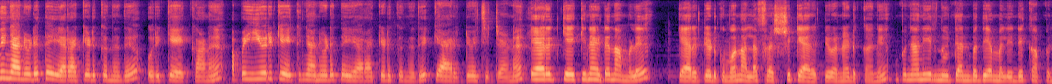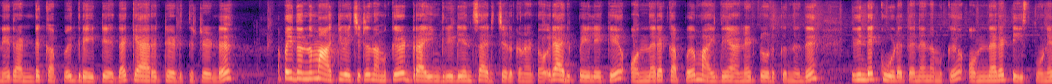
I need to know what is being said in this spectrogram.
ഇന്ന് ഞാനിവിടെ തയ്യാറാക്കി എടുക്കുന്നത് ഒരു കേക്കാണ്. അപ്പോൾ ഈ ഒരു കേക്ക് ഞാനിവിടെ തയ്യാറാക്കി എടുക്കുന്നത് ക്യാരറ്റ് വെച്ചിട്ടാണ്. ക്യാരറ്റ് കേക്കിനായിട്ട് നമ്മൾ ക്യാരറ്റ് എടുക്കുമ്പോൾ നല്ല ഫ്രഷ് ക്യാരറ്റ് വേണം എടുക്കാൻ അപ്പോൾ ഞാൻ ഇരുന്നൂറ്റൻപത് എം എല്ലിന്റെ കപ്പിന് രണ്ട് കപ്പ് ഗ്രേറ്റ് ചെയ്ത ക്യാരറ്റ് എടുത്തിട്ടുണ്ട്. അപ്പോൾ ഇതൊന്ന് മാറ്റി വെച്ചിട്ട് നമുക്ക് ഡ്രൈ ഇൻഗ്രീഡിയൻസ് അരിച്ചെടുക്കണം കേട്ടോ. ഒരു അരിപ്പയിലേക്ക് ഒന്നര കപ്പ് മൈദയാണ് ഇട്ട് കൊടുക്കുന്നത്. ഇതിന്റെ കൂടെ തന്നെ നമുക്ക് ഒന്നര ടീസ്പൂണ്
